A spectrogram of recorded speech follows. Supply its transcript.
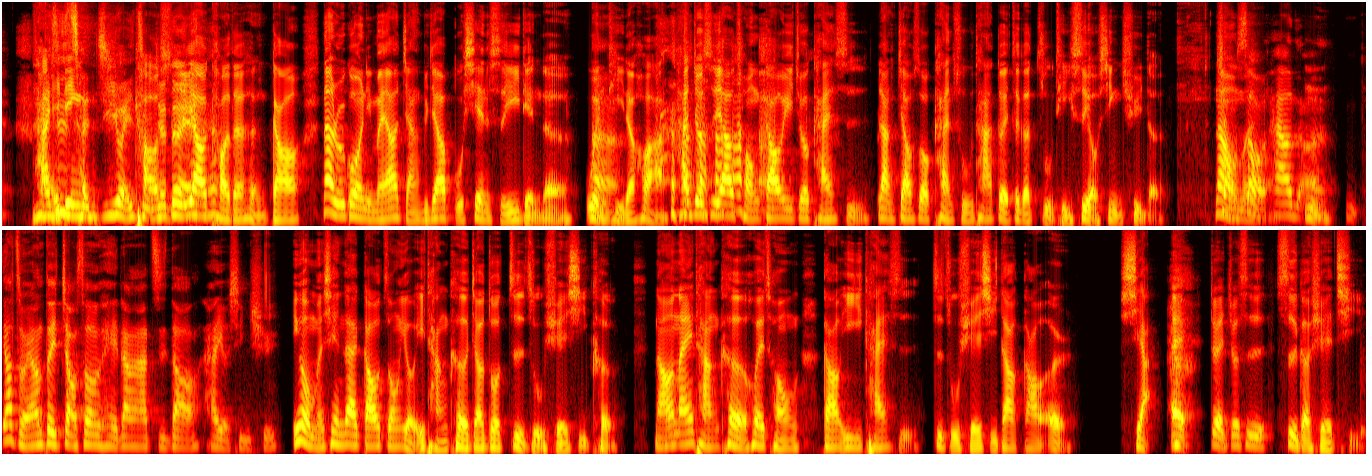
他一定成绩为考试要考得很高。那如果你们要讲比较不现实一点的问题的话，嗯、他就是要从高一就开始让教授看出他对这个主题是有兴趣的。那我们他要怎么、嗯、要怎么样对教授可以让他知道他有兴趣？因为我们现在高中有一堂课叫做自主学习课，然后那一堂课会从高一开始自主学习到高二。下哎、欸，对，就是四个学期。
